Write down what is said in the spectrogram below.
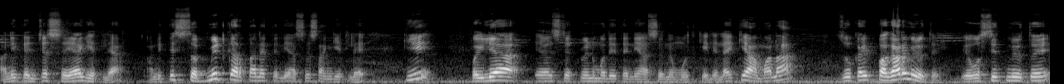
आणि त्यांच्या सह्या घेतल्या आणि ते सबमिट करताना त्यांनी असं सांगितलं आहे की पहिल्या स्टेटमेंटमध्ये त्यांनी असं नमूद केलेलं आहे की आम्हाला जो काही पगार मिळतो आहे व्यवस्थित मिळतो आहे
